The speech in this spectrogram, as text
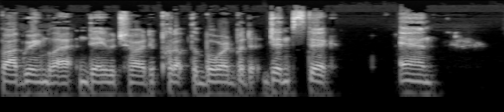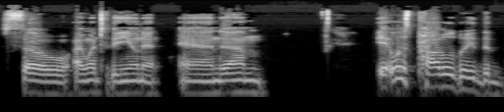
Bob Greenblatt and David tried to put up the board, but it didn't stick. And so I went to the unit and, um, it was probably the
